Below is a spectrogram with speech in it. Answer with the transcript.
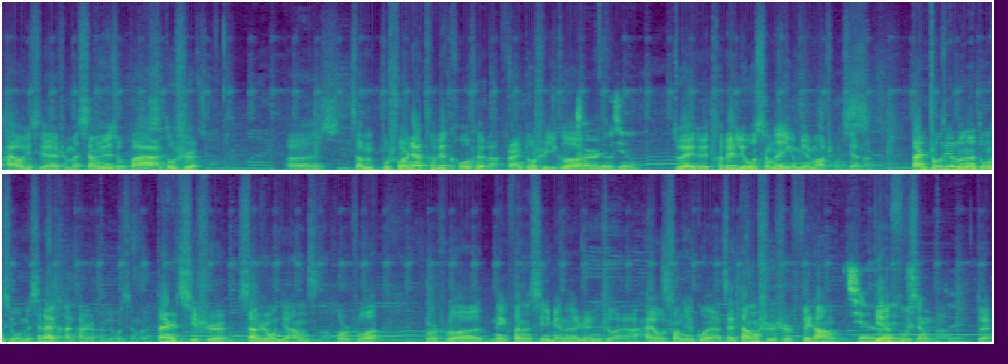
还有一些什么相约酒吧啊，都是，呃，咱们不说人家特别口水吧，反正都是一个成人流行，对对，特别流行的一个面貌呈现的。但是周杰伦的东西，我们现在看它是很流行的，但是其实像这种娘子，或者说或者说那个范特西里面的忍者呀、还有双截棍啊，在当时是非常颠覆性的。对，对，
